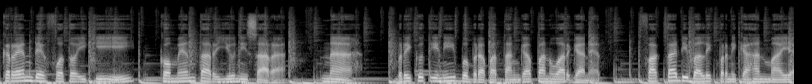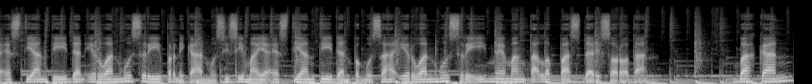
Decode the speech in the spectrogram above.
Keren deh foto Iki, komentar Yuni Sara. Nah, berikut ini beberapa tanggapan warganet. Fakta di balik pernikahan Maya Estianti dan Irwan Musri Pernikahan musisi Maya Estianti dan pengusaha Irwan Musri memang tak lepas dari sorotan. Bahkan,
